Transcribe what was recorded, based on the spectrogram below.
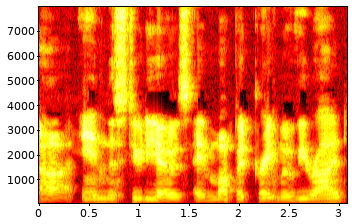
uh, in the studios a Muppet Great Movie Ride.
